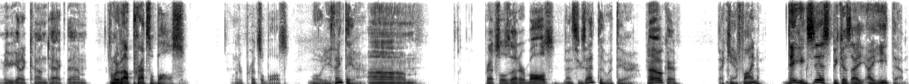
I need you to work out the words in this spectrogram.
maybe you got to contact them. What about pretzel balls? What are pretzel balls? What do you think they are? Um, pretzels that are balls. That's exactly what they are. Oh, okay. I can't find them. They exist because I, I eat them.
